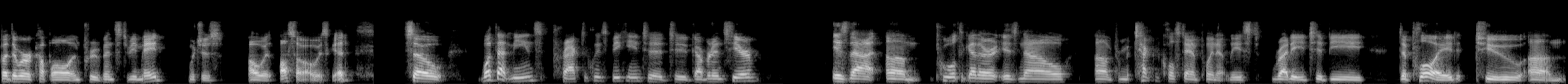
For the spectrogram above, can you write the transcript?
But there were a couple improvements to be made, which is always also always good. So what that means, practically speaking, to to governance here, is that um, PoolTogether is now, um, from a technical standpoint at least, ready to be deployed to um,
